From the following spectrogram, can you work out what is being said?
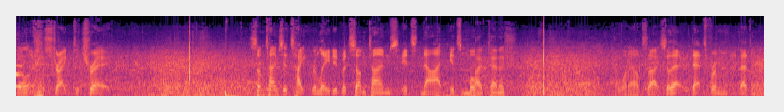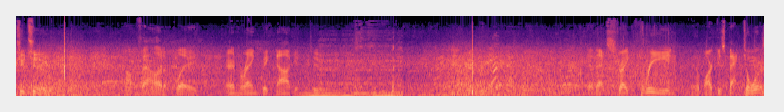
So Strike to Trey. Sometimes it's height related, but sometimes it's not. It's mo- 5'10 ish. That one outside. So that that's from that's two two. Out foul out of play. Aaron Harang big noggin too. and that's strike three. And Marcus back to work.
